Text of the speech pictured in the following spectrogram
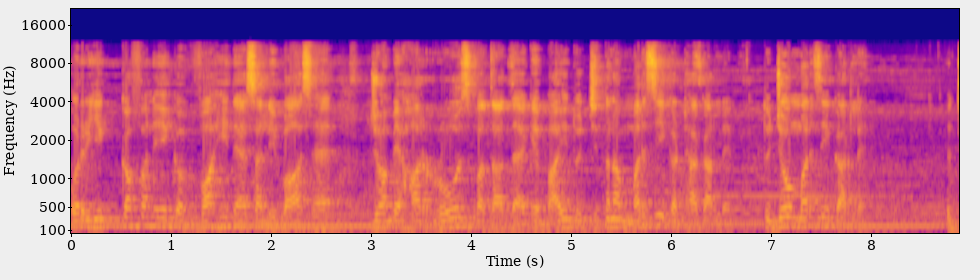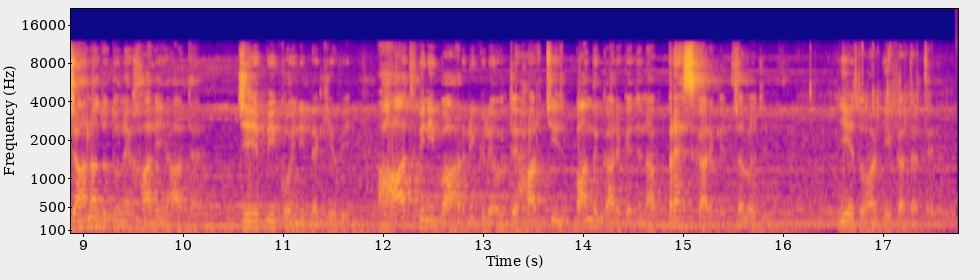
اور یہ کفن ایک واحد ایسا لباس ہے جو ہمیں ہر روز بتاتا ہے کہ بھائی تو جتنا مرضی اکٹھا کر لے، تو جو مرضی کر لے۔ جانا تو تو نے خالی ہاتھ ہے، جیب بھی کوئی نہیں لگی ہوئی، ہاتھ بھی نہیں باہر نکلے ہوتے، ہر چیز بند کر کے جناب، پریس کر کے۔ چلو جی یہ تو حقیقت ہے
